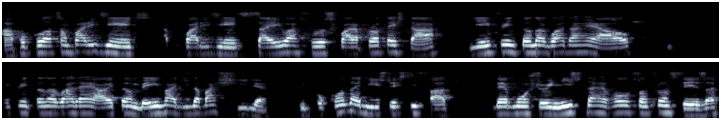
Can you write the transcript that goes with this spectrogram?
A população parisiense, parisiense saiu às ruas para protestar e enfrentando a Guarda Real, enfrentando a Guarda Real e também invadindo a Bastilha e por conta disso, esse fato demonstrou o início da Revolução Francesa,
